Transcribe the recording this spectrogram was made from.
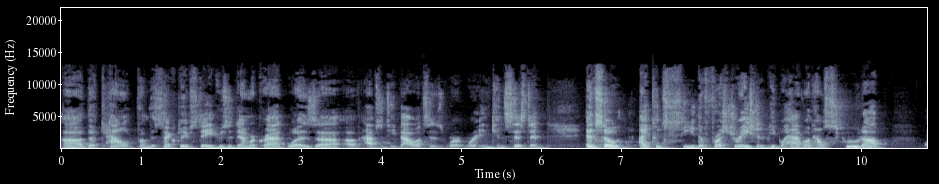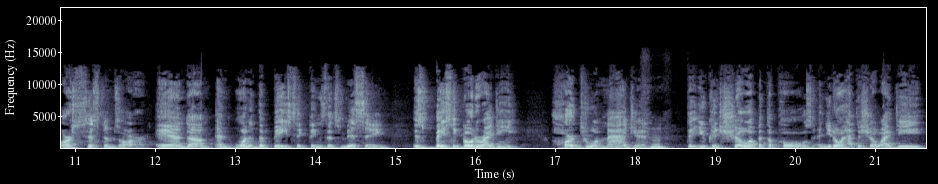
Uh, the count from the Secretary of State, who's a Democrat, was uh, of absentee ballots were, were inconsistent. And so I could see the frustration people have on how screwed up our systems are. And um, and one of the basic things that's missing is basic voter ID. Hard to imagine hmm that you can show up at the polls and you don't have to show ID,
